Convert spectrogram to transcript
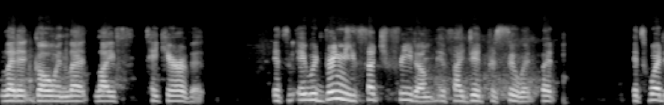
let it go and let life take care of it? It's, it would bring me such freedom if I did pursue it, but it's what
